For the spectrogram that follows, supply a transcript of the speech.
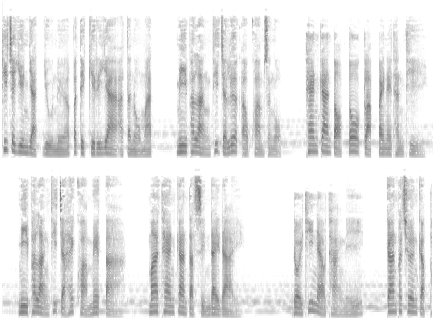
ที่จะยืนหยัดอยู่เหนือปฏิกิริยาอัตโนมัติ มีพลังที่จะเลือกเอาความสงบ แทนการตอบโต้กลับไปในทันที มีพลังที่จะให้ความเมตตา มาแทนการตัดสินใด ๆ โดยที่แนวทางนี้ การเผชิญกับพ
